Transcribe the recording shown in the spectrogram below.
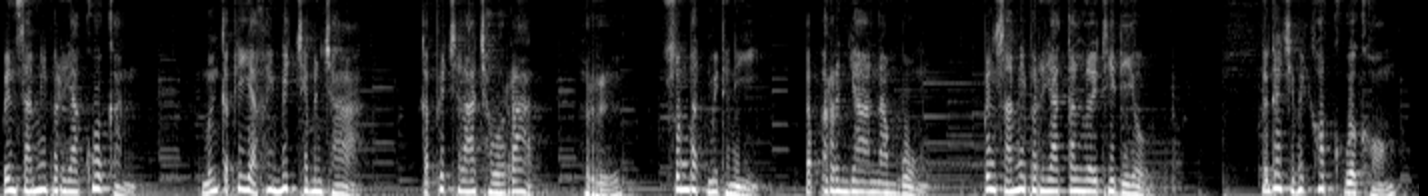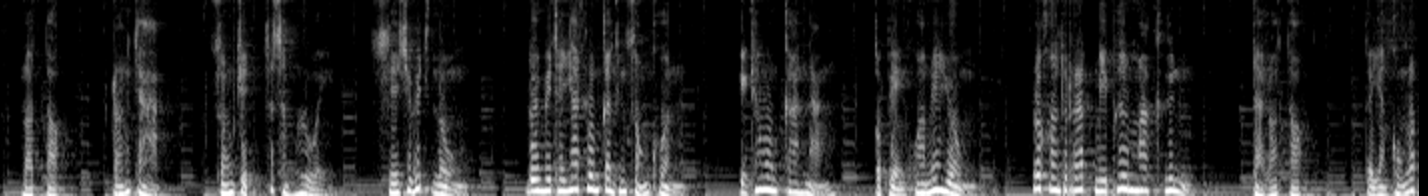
เป็นสามีภรรยาคู่กัน เหมือนกับที่อยากให้มิตรชัยบัญชา กับเพชรลาชาวราช หรือสมบัติมิธนี กับอรัญญานามวง เป็นสามีภรรยากันเลยทีเดียว และได้ชีวิตครอบครัวของลอตต็อกหลังจากสมจิตทศสำรวย เสียชีวิตลง โดยมีทายาทร่วมกันถึงสองคน อีกทั้งวงการหนังก็เปลี่ยนความนิยมละครโทรทัศน์มีเพิ่มมากขึ้น แต่ลอตต็อกก็ยังคงรับ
